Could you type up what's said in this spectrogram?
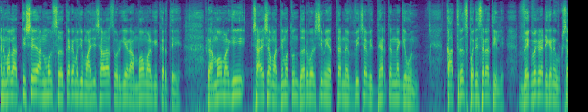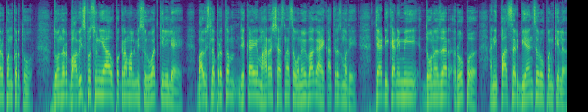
आणि मला अतिशय अनमोल सहकार्य म्हणजे माझी शाळा स्वर्गीय रामभाऊ माळगी करते. रामभाऊ माळगी शाळेच्या माध्यमातून दरवर्षी मी आत्ता नववीच्या विद्यार्थ्यांना घेऊन कात्रज परिसरातील वेगवेगळ्या ठिकाणी वृक्षारोपण करतो. दोन हजार बावीसपासून या उपक्रमाला मी सुरुवात केलेली आहे. बावीसला प्रथम जे काही महाराष्ट्र शासनाचा वनविभाग आहे कात्रजमध्ये त्या ठिकाणी मी दोन हजार रोपं आणि पाच हजार बियांचं रोपण केलं.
